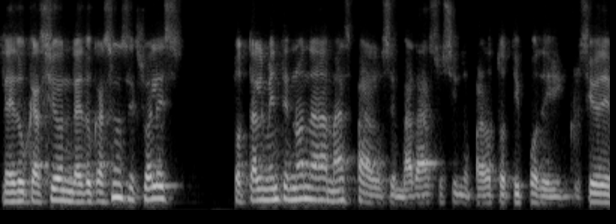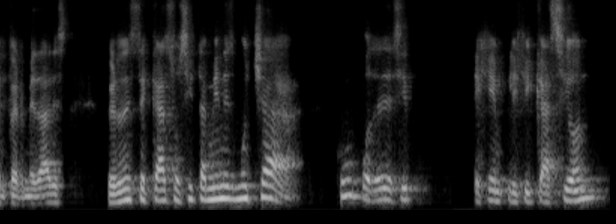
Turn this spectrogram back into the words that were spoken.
La educación, la educación sexual es totalmente no nada más para los embarazos, sino para otro tipo de, inclusive de enfermedades. Pero en este caso sí también es mucha, ¿cómo poder decir? Ejemplificación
